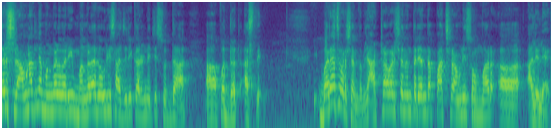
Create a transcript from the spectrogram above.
तर श्रावणातल्या मंगळवारी मंगळागौरी साजरी करण्याची सुद्धा पद्धत असते. बऱ्याच वर्षानंतर म्हणजे अठरा वर्षानंतर यंदा पाच श्रावणी सोमवार आलेले आहेत.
